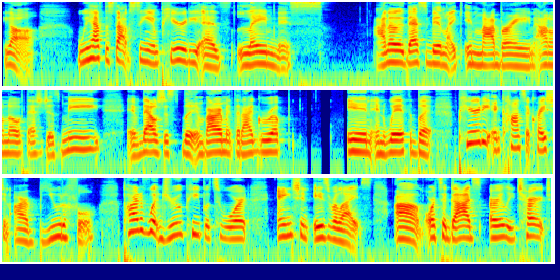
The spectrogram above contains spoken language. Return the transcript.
y'all. We have to stop seeing purity as lameness. I know that that's been like in my brain. I don't know if that's just me, if that was just the environment that I grew up in and with, but purity and consecration are beautiful. Part of what drew people toward ancient Israelites um, or to God's early church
